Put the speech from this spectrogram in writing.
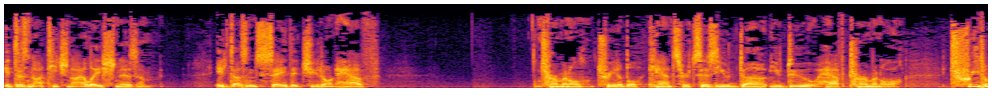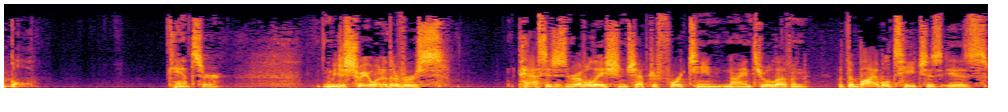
It does not teach annihilationism. It doesn't say that you don't have terminal treatable cancer. It says you do, you do have terminal treatable cancer. Let me just show you one other verse. Passages in Revelation chapter 14, 9 through 11. What the Bible teaches is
